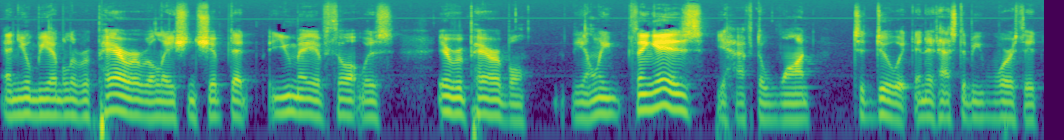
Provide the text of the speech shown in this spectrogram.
and you'll be able to repair a relationship that you may have thought was irreparable. The only thing is, you have to want to do it, and it has to be worth it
